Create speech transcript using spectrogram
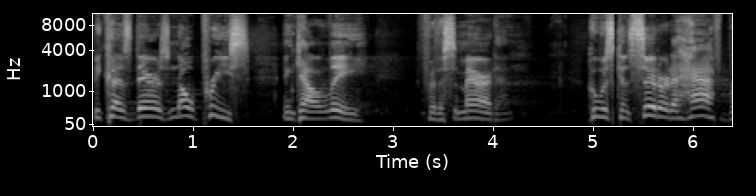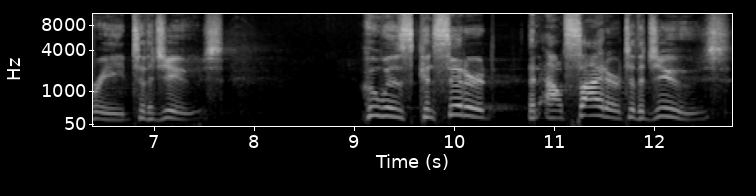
Because there's no priest in Galilee for the Samaritan, who was considered a half breed to the Jews, who was considered an outsider to the Jews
